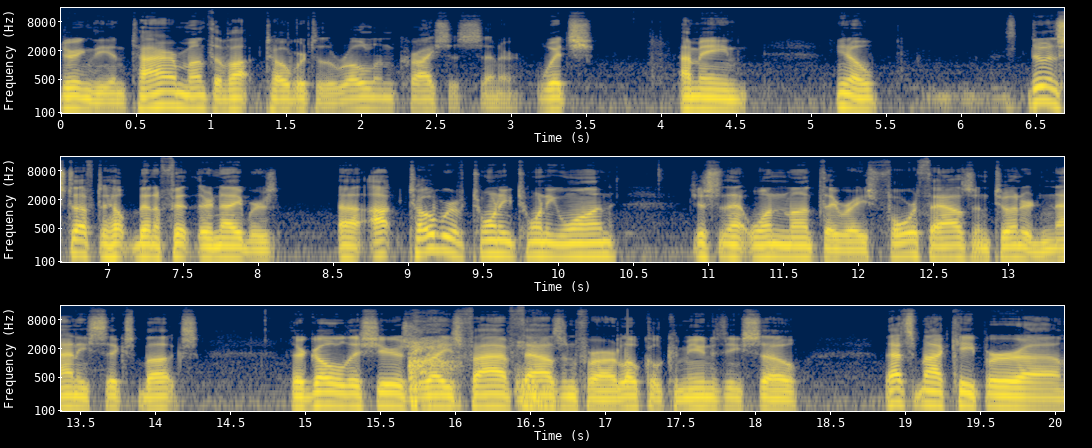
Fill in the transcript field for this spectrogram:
during the entire month of October to the Roland Crisis Center, which, I mean, you know, doing stuff to help benefit their neighbors. Uh, October of 2021, just in that one month, they raised 4,296 bucks. Their goal this year is to raise 5,000 for our local community. So that's my keeper, uh,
